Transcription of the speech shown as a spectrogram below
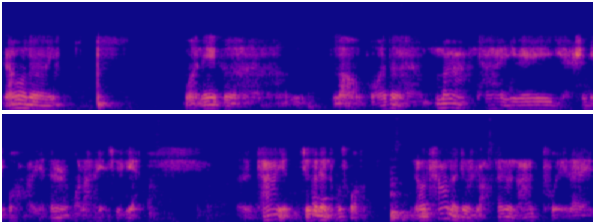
然后呢，我那个老婆的妈，她因为也身体不好，也在这儿，我拉她也去练。呃，她也觉得练得不错，然后她呢就是老在那拿腿在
